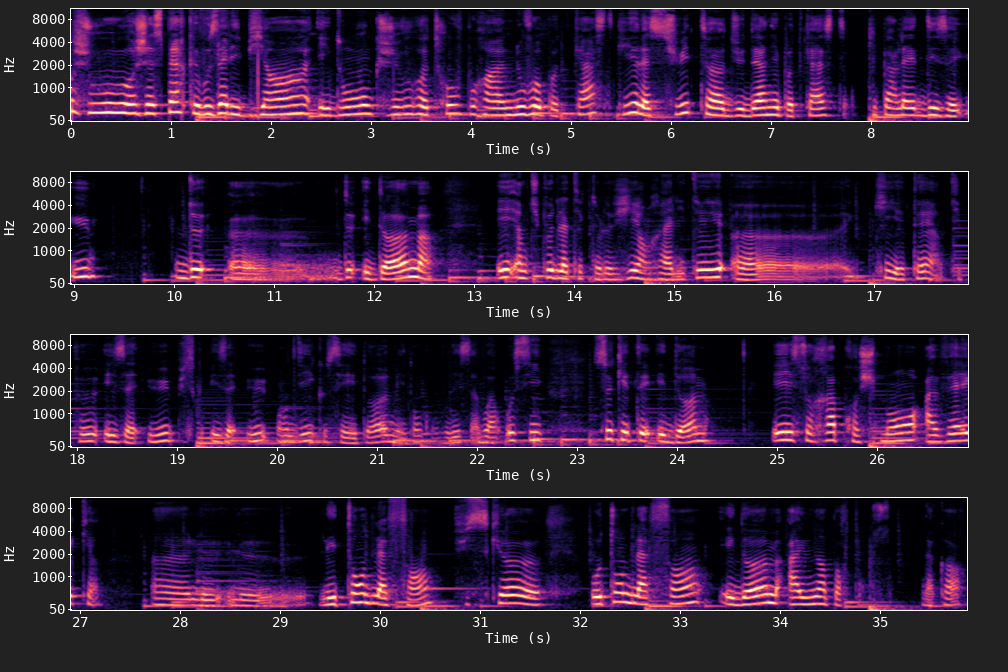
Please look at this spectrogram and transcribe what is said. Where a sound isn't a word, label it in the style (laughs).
Bonjour, j'espère que vous allez bien et donc je vous retrouve pour un nouveau podcast qui est la suite euh, du dernier podcast qui parlait d'Ésaü, de, euh, de Edom et un petit peu de la technologie en réalité euh, qui était un petit peu Ésaü puisque Ésaü on dit que c'est Edom et donc on voulait savoir aussi ce qu'était Edom et ce rapprochement avec euh, les temps de la fin, puisque euh, au temps de la fin, Edom a une importance. D'accord?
